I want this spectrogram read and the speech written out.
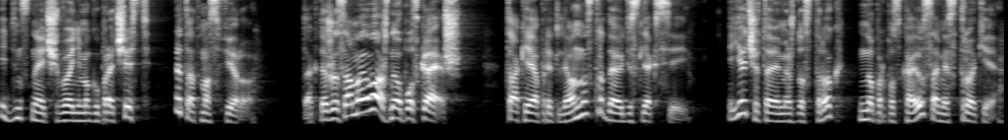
Единственное, чего я не могу прочесть, это атмосферу. Так ты же самое важное упускаешь. Так я определённо страдаю дислексией. Я читаю между строк, но пропускаю сами строки.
